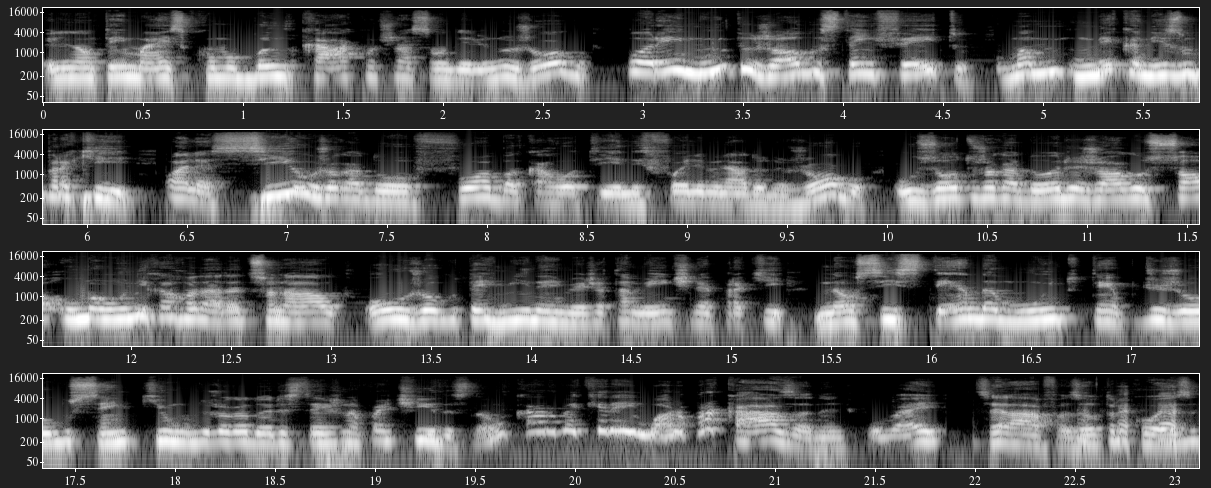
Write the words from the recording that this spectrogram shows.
ele não tem mais como bancar a continuação dele no jogo. Porém, muitos jogos têm feito uma, um mecanismo para que, olha, se o jogador for a bancarrota e ele for eliminado do jogo, os outros jogadores jogam só uma única rodada adicional ou o jogo termina imediatamente, né, para que não se estenda muito tempo de jogo sem que um dos jogadores esteja na partida. Senão o cara vai querer ir embora para casa, né? Tipo, vai, sei lá, fazer outra coisa.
